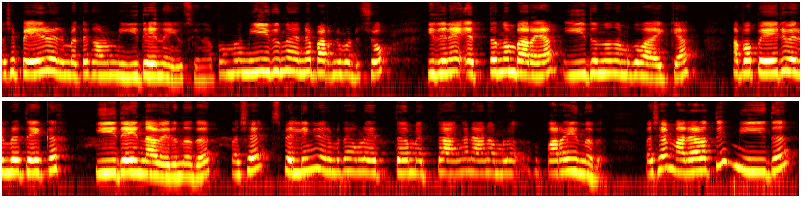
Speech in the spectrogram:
പക്ഷെ പേര് വരുമ്പോഴത്തേക്ക് നമ്മൾ മീതേന്ന് യൂസ് ചെയ്യുന്നത്. അപ്പോൾ നമ്മൾ മീതെന്ന് തന്നെ പറഞ്ഞു പഠിച്ചോ? ഇതിനെ എത്തെന്നും പറയാം ഈതെന്നും നമുക്ക് വായിക്കാം. അപ്പോൾ പേര് വരുമ്പോഴത്തേക്ക് ഈതേ എന്നാണ് വരുന്നത്? പക്ഷേ സ്പെല്ലിങ് വരുമ്പോഴത്തേക്ക് നമ്മൾ എത്ത മെത്ത അങ്ങനെയാണ് നമ്മൾ പറയുന്നത്. പക്ഷേ മലയാളത്തിൽ മീത്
